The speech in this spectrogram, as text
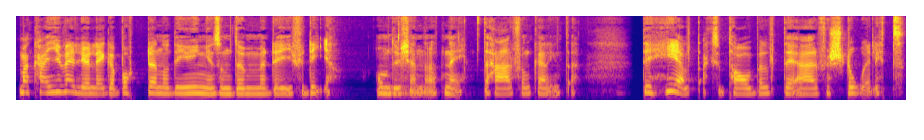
Man kan ju välja att lägga bort den och det är ju ingen som dömer dig för det. Om du Nej. känner att nej, det här funkar inte. Det är helt acceptabelt, det är förståeligt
